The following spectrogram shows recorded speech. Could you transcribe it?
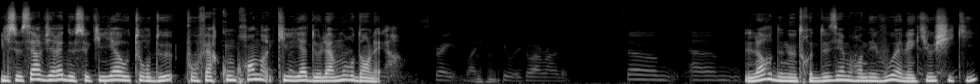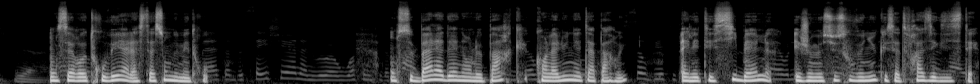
Ils se serviraient de ce qu'il y a autour d'eux pour faire comprendre qu'il y a de l'amour dans l'air. Lors de notre deuxième rendez-vous avec Yoshiki, on s'est retrouvés à la station de métro. On se baladait dans le parc quand la lune est apparue. Elle était si belle et je me suis souvenu que cette phrase existait.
